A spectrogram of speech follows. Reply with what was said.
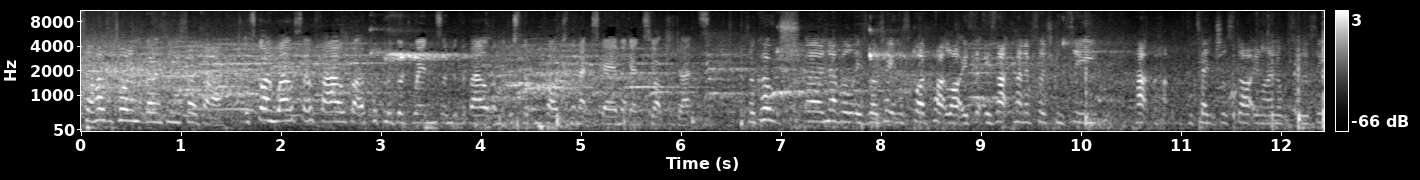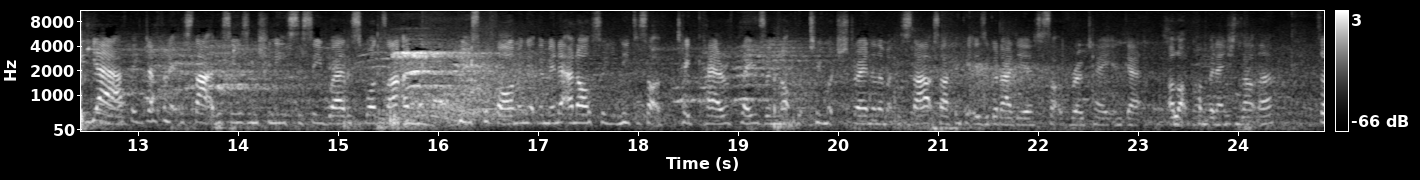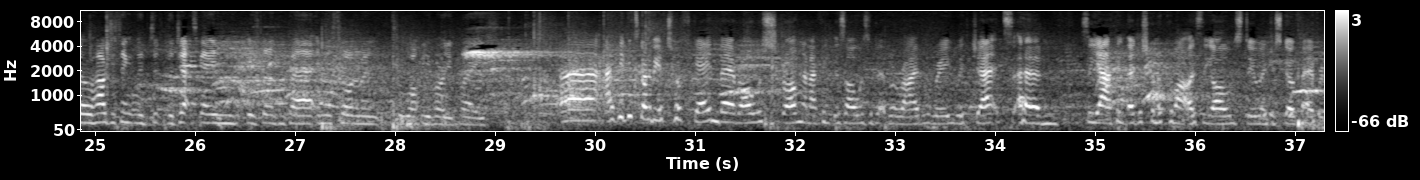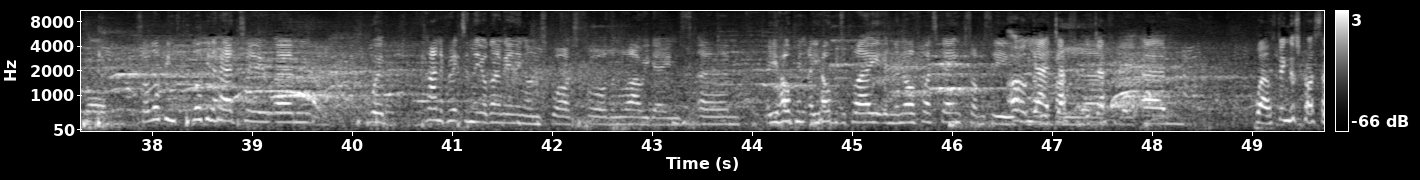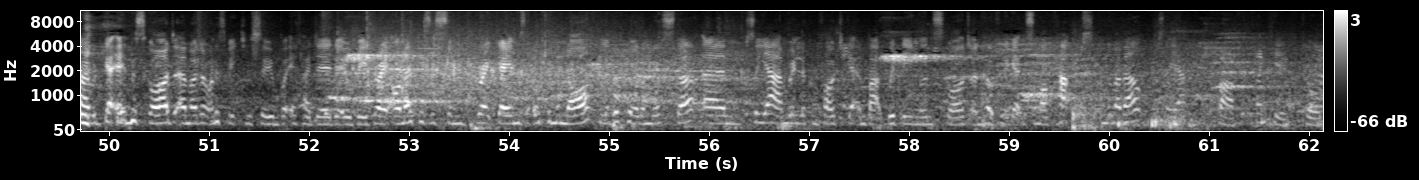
so how's the tournament going for you so far? It's going well so far. We've got a couple of good wins under the belt, and we're just looking forward to the next game against Yorkshire Jets. So Coach uh, Neville is rotating the squad quite a lot. Is that, is that kind of so you can see ha- ha- potential starting lineups for the season? Yeah, I think definitely at the start of the season she needs to see where the squad's at and who's performing at the minute, and also you need to sort of take care of players and not put too much strain on them at the start. So I think it is a good idea to sort of rotate and get a lot of combinations out there. So how do you think the, the Jets game is going to compare in this tournament to what you've already played? Uh, I think it's going to be a tough game. They're always strong, and I think there's always a bit of a rivalry with Jets. Um, so yeah, I think they're just going to come out as they always do and just go for every ball. So looking looking ahead to, um, we're kind of predicting that you're going to be in the England squad for the Malawi games. Um, are you hoping Are you hoping to play in the Northwest game? Because obviously. Oh yeah, you've got family definitely, there. definitely. Well, fingers crossed I would get in the squad. Um, I don't want to speak too soon, but if I did, it would be a great honour because there's some great games up in the north, Liverpool and Worcester. Um, so yeah, I'm really looking forward to getting back with the England squad and hopefully getting some more caps under my belt. So yeah. Fab. Thank you. Cool.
